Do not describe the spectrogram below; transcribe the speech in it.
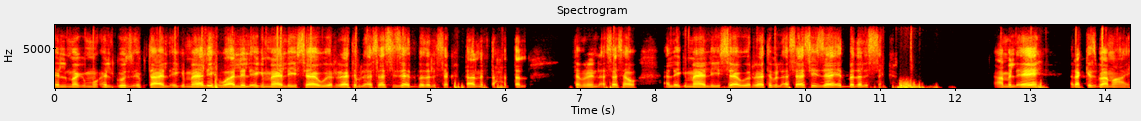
المجموع الجزء بتاع الإجمالي. هو قال لي الاجمالي يساوي الراتب الأساسي زائد بدل السكن. تعال نفتح حتى التمرين الأساسي أهو. الإجمالي يساوي الراتب الأساسي زائد بدل السكن. أعمل إيه؟ ركز بقى معايا.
